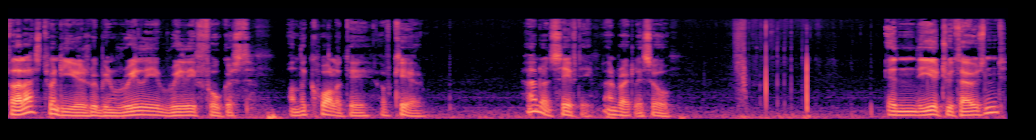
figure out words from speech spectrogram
For the last 20 years, we've been really, really focused on the quality of care and on safety, and rightly so. In the year 2000,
